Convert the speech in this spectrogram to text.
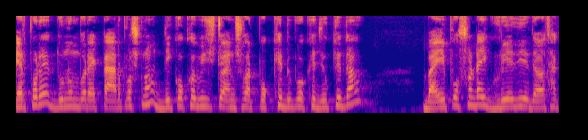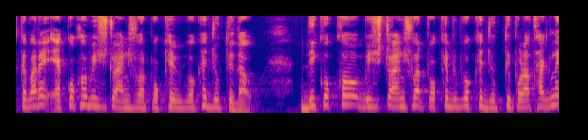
এরপরে দু নম্বরে একটা আর প্রশ্ন দ্বিকক্ষ বিশিষ্ট আইনসভার পক্ষে বিপক্ষে যুক্তি দাও। বা এই প্রশ্নটাই ঘুরিয়ে দিয়ে দেওয়া থাকতে পারে একক্ষ বিশিষ্ট আইনসভার পক্ষে বিপক্ষে যুক্তি দাও। দ্বিকক্ষ বিশিষ্ট আইনসভার পক্ষে বিপক্ষে যুক্তি পড়া থাকলে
